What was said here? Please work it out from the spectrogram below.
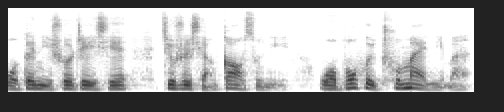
我跟你说这些，就是想告诉你，我不会出卖你们。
